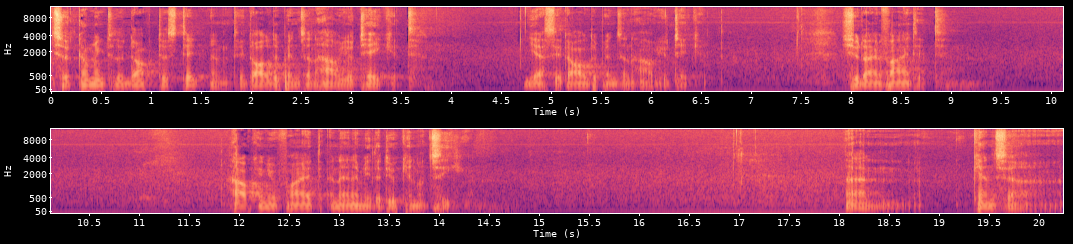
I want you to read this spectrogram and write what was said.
So coming to the doctor's statement, it all depends on how you take it. Yes, it all depends on how you take it. Should I fight it? How can you fight an enemy that you cannot see? And cancer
